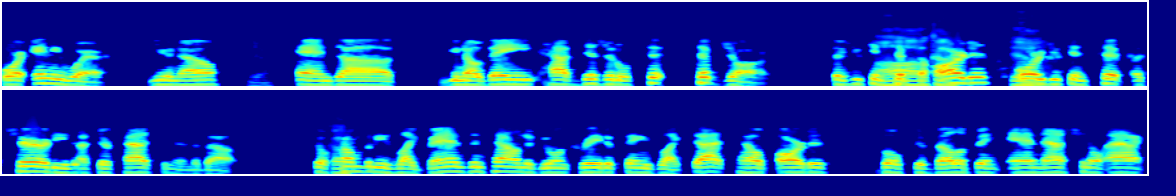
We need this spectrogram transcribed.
or anywhere, you know. Yeah. And uh, you know they have digital tip tip jars, so you can tip Oh, the okay. artist or you can tip a charity that they're passionate about. So Okay. companies like Bandsintown are doing creative things like that to help artists, both developing and national acts.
